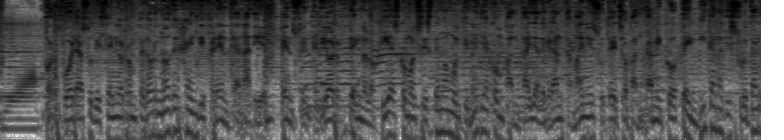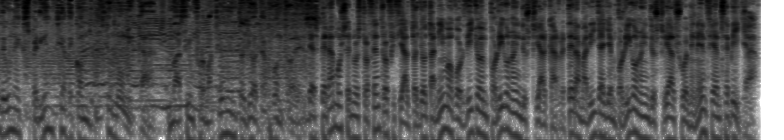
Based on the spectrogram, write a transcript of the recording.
Por fuera, su diseño rompedor no deja indiferente a nadie. En su interior, tecnologías como el sistema multimedia con pantalla de gran tamaño y su techo pantámico te invitan a disfrutar de una experiencia de conducción única. Más información en toyota.es. Te esperamos en nuestro centro oficial Toyota Nimo Gordillo en Polígono Industrial Carretera Amarilla y en Polígono Industrial Su Eminencia en Sevilla.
